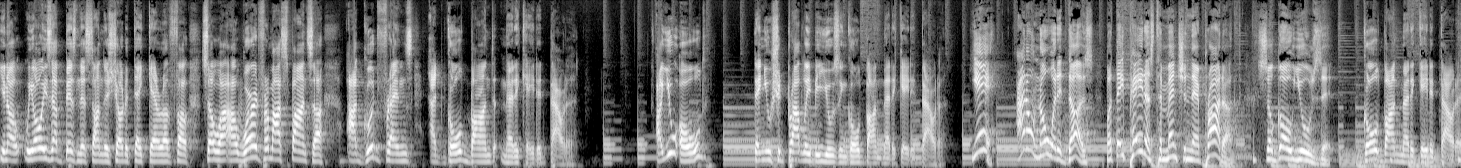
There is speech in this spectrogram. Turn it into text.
You know, we always have business on the show to take care of. So, uh, a word from our sponsor, our good friends at Gold Bond Medicated Powder. Are you old? Then you should probably be using Gold Bond Medicated Powder. Yeah, I don't know what it does, but they paid us to mention their product, so go use it. Gold Bond Medicated Powder.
